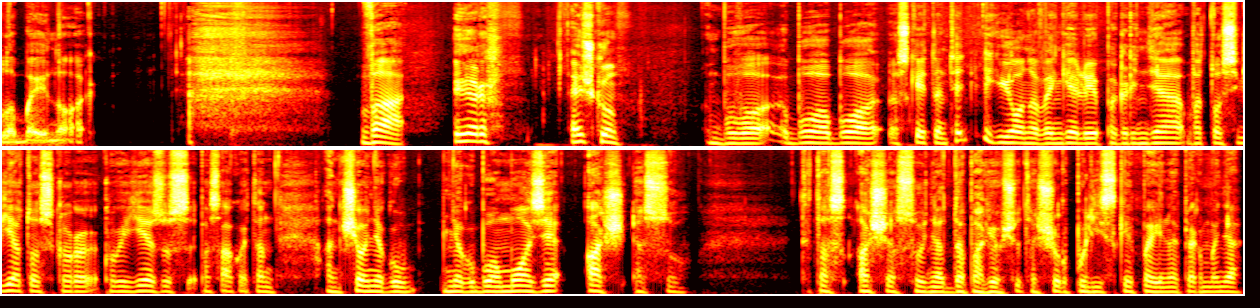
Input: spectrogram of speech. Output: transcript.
Labai noriu. Va, ir aišku, buvo, buvo, buvo skaitant Jono Evangelijoje pagrindė va tos vietos, kur, kur Jėzus pasako ten anksčiau negu, negu buvo Mozė, aš esu. Tai tas aš esu, net dabar jau šitas šurpulys, kaip eina per mane.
